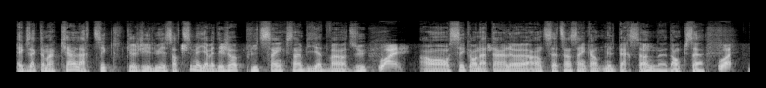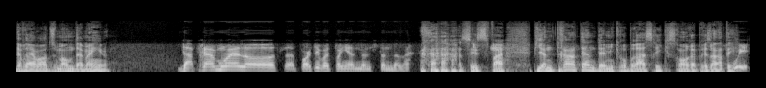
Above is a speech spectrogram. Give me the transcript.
exactement quand l'article que j'ai lu est sorti, mais il y avait déjà plus de 500 billets de vendus. Ouais. On sait qu'on attend là, entre 750 000 personnes, donc ça devrait y avoir du monde demain. D'après moi, là, le party va être pogné à Edmundston demain. c'est super. Puis il y a une trentaine de microbrasseries qui seront représentées. Oui.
